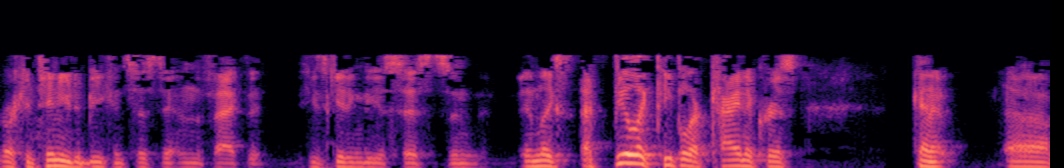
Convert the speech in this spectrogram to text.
or continue to be consistent in the fact that he's getting the assists and and like I feel like people are kind of Chris kind of uh,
